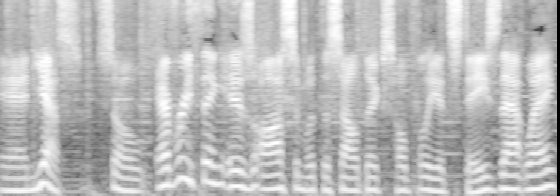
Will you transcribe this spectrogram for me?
And yes, so everything is awesome with the Celtics. Hopefully it stays that way.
